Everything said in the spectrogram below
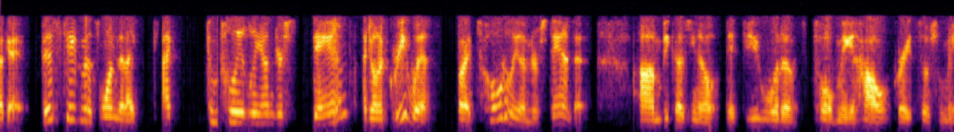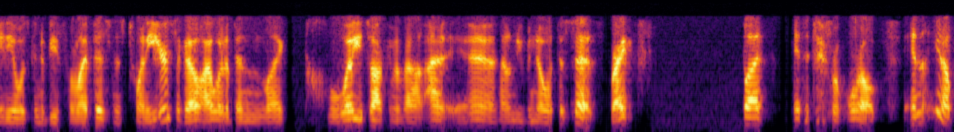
Okay, this statement is one that I, I completely understand. I don't agree with, but I totally understand it. Um, because you know, if you would have told me how great social media was going to be for my business 20 years ago, I would have been like, "What are you talking about? I, eh, I don't even know what this is." Right? But it's a different world, and you know,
